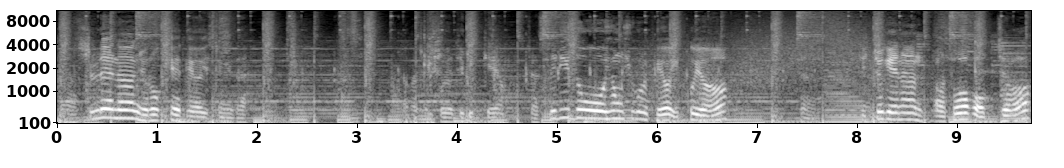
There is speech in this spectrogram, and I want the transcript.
자, 실내는 이렇게 되어 있습니다. 보여드릴게요. 자, 3도 형식으로 되어 있고요. 자, 뒤쪽에는 어, 도어가 없죠.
